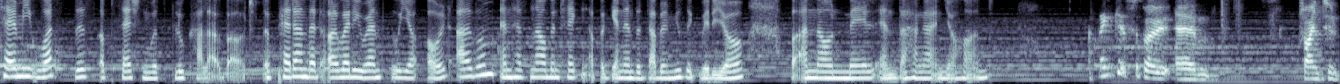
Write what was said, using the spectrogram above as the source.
Tell me, what's this obsession with blue color about? A pattern that already ran through your old album and has now been taken up again in the double music video for Unknown Male and The Hunger in Your Haunt. I think it's about um, trying to,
